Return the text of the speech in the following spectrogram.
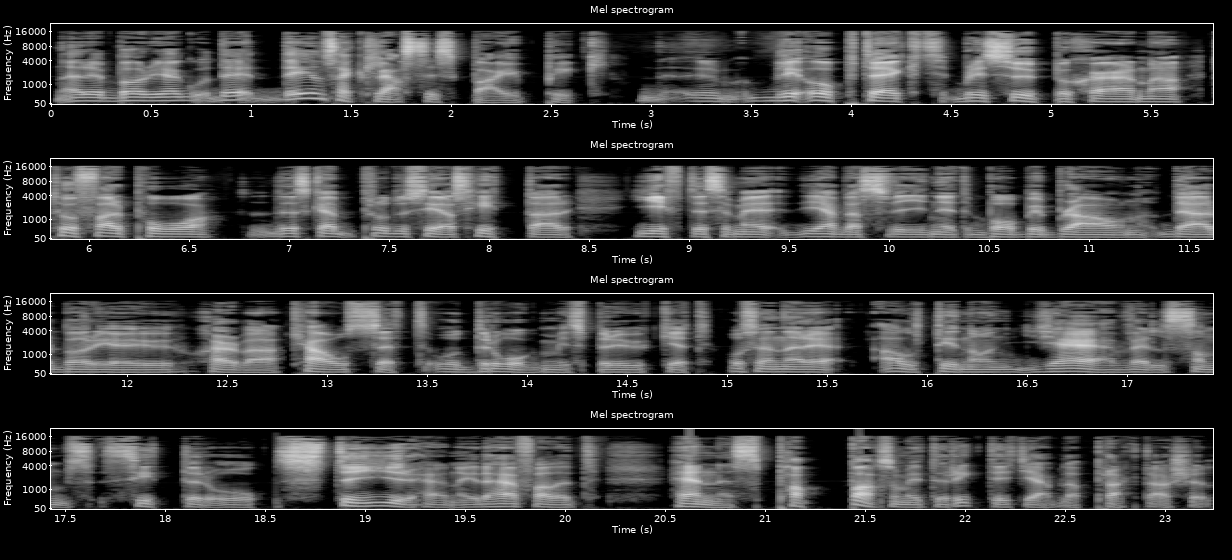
när det börjar gå, det, det är en sån här klassisk biopic Eh, blir upptäckt, blir superstjärna, tuffar på, det ska produceras hittar, gifter sig med jävla svinet Bobby Brown, där börjar ju själva kaoset och drogmissbruket. Och sen är det alltid någon jävel som sitter och styr henne. I det här fallet hennes pappa som är ett riktigt jävla praktarsel.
